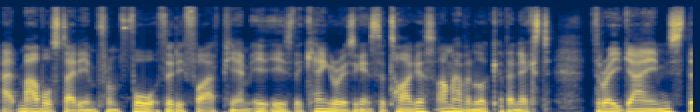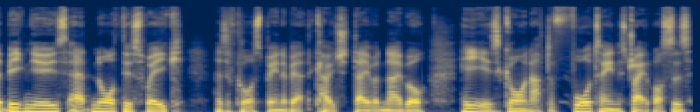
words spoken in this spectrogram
at Marvel Stadium from 4:35 p.m. It is the Kangaroos against the Tigers. I'm having a look at the next three games. The big news at North this week has, of course, been about coach David Noble. He is gone after 14 straight losses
